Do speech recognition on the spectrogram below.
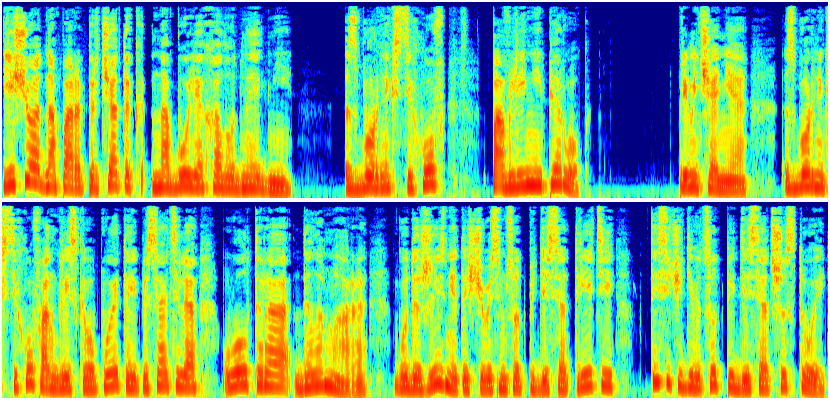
Еще одна пара перчаток на более холодные дни. Сборник стихов «Павлиний пирог». Примечание. Сборник стихов английского поэта и писателя Уолтера Деламара. Годы жизни 1853-1956,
